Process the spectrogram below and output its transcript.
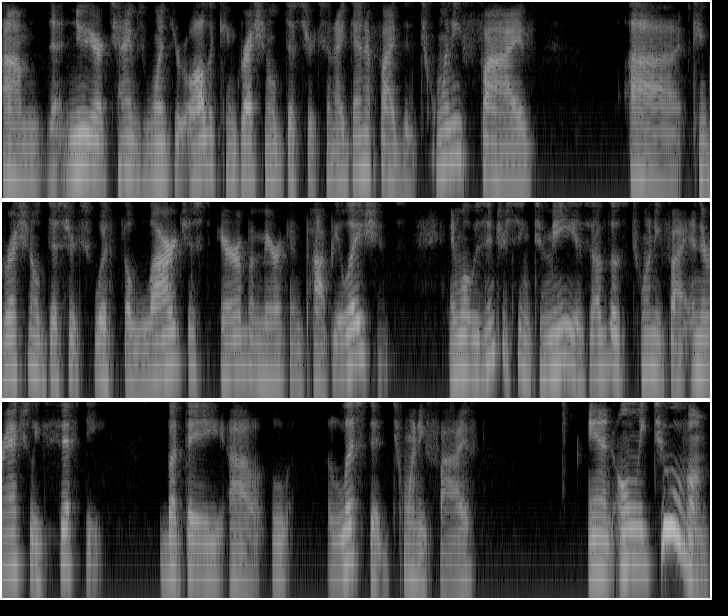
um, the New York Times went through all the congressional districts and identified the 25 uh, congressional districts with the largest Arab American populations. And what was interesting to me is of those 25, and there are actually 50, but they uh, listed 25, and only two of them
